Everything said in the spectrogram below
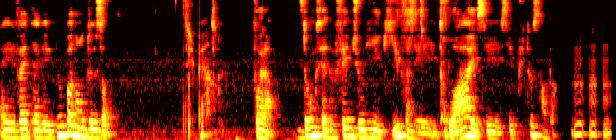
Elle va être avec nous pendant deux ans. Super. Voilà. Donc, ça nous fait une jolie équipe. On est trois et c'est plutôt sympa. Mm, mm, mm.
